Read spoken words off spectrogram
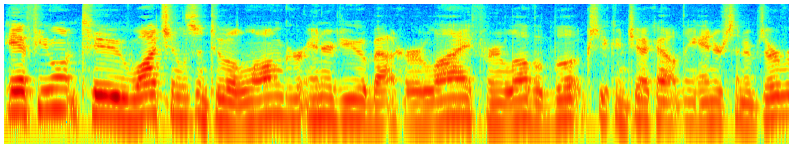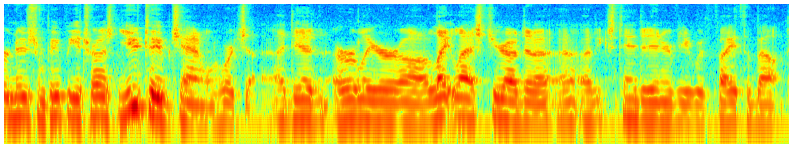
If you want to watch and listen to a longer interview about her life, her love of books, you can check out the Anderson Observer News from People You Trust YouTube channel, which I did earlier, uh, late last year. I did a, an extended interview with Faith about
